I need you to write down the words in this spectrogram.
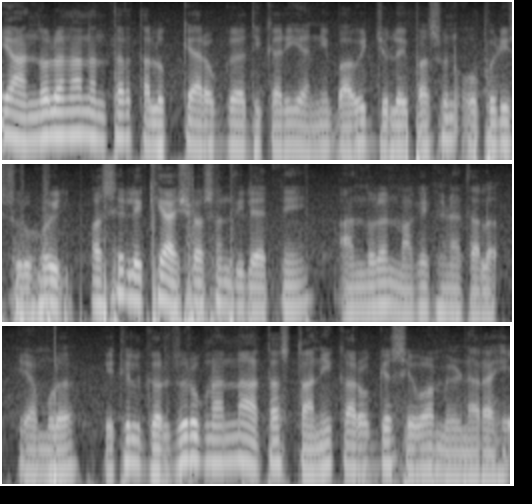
या आंदोलनानंतर तालुक्य आरोग्य अधिकारी यांनी बावीस जुलैपासून ओपीडी सुरू होईल असे लेखी आश्वासन दिल्याने आंदोलन मागे घेण्यात आलं. यामुळं येथील गरजू रुग्णांना आता स्थानिक आरोग्य सेवा मिळणार आहे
